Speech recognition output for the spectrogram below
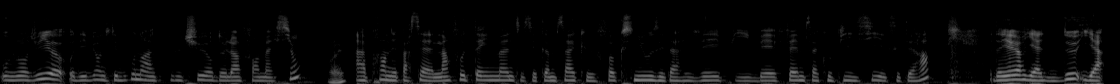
aujourd'hui, euh, au début, on était beaucoup dans la culture de l'information. Ouais. Après, on est passé à l'infotainment et c'est comme ça que Fox News est arrivé, puis BFM, sa copie ici, etc. D'ailleurs, il y a deux, il y a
